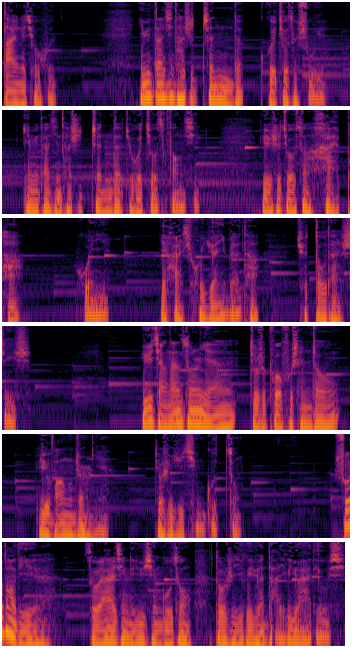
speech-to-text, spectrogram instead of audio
答应了求婚，因为担心他是真的会就此疏远，因为担心他是真的就会就此放弃，于是就算害怕婚姻，也还是会愿意为了他去斗胆试一试。于蒋南孙而言，就是破釜沉舟；于王永正而言，就是欲擒故纵。说到底，所谓爱情里欲擒故纵，都是一个愿打一个愿挨的游戏。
